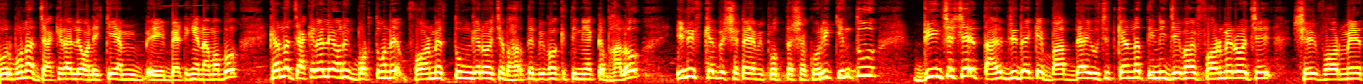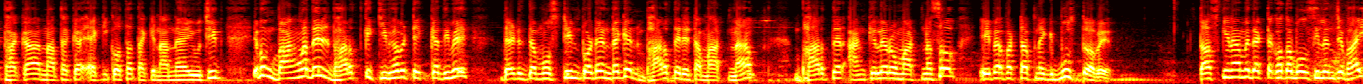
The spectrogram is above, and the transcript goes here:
করব না। জাকির আলী অনেককেই আমি এই ব্যাটিংয়ে নামাবো। কেননা জাকির আলী অনেক বর্তমানে ফর্মের তুঙ্গে রয়েছে, ভারতের বিপক্ষে তিনি একটা ভালো ইনিংস খেলবে সেটাই আমি প্রত্যাশা করি। কিন্তু দিন শেষে তাহিদ হৃদয়কে বাদ দেওয়াই উচিত, কেননা তিনি যেভাবে ফর্মে রয়েছে, সেই ফর্মে থাকা, না থাকা একই কথা, তাকে না নেওয়াই উচিত। এবং বাংলাদেশ ভারতকে কীভাবে টেক্কা দিবে that is the most important দেখেন, ভারতের এটা মাঠ না, ভারতের আঙ্কেলেরও মাঠ না। সো এই ব্যাপারটা আপনাকে বুঝতে হবে। তাসকিন আহমেদ একটা কথা বলছিলেন যে, ভাই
